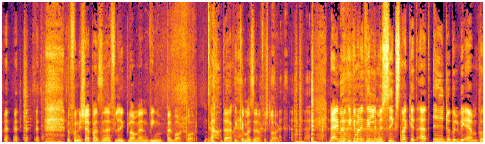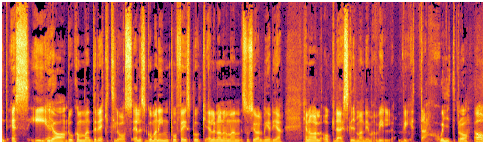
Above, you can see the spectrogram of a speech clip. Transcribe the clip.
Då får ni köpa en sån här flygplan med en vimpel bak på. Där skickar man sina förslag. Nej, men då skickar man det till musiksnacket at iwm.se. Ja. Då kommer man direkt till oss. Eller så går man in på Facebook eller någon annan social media-kanal och där skriver man det man vill veta. Skitbra. Ja,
